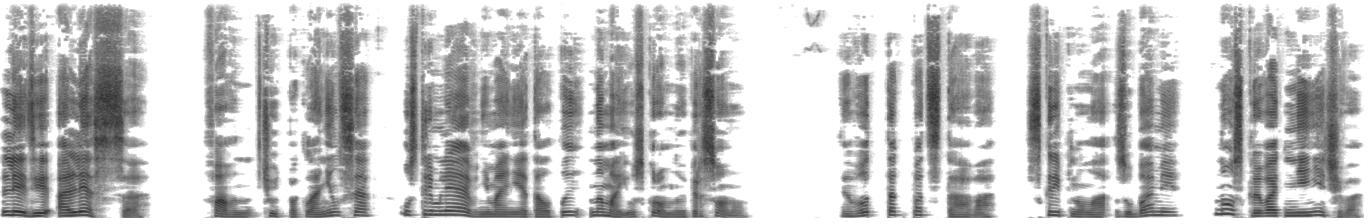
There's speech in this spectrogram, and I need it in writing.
леди Алесса!» Фавн чуть поклонился, устремляя внимание толпы на мою скромную персону. Вот так подстава. Скрипнула зубами, но скрывать мне нечего,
